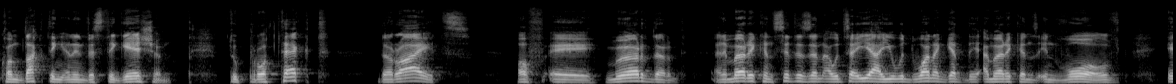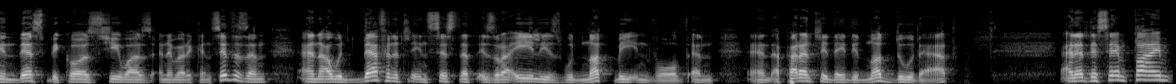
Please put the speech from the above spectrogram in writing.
conducting an investigation to protect the rights of a murdered an American citizen, I would say, yeah, you would want to get the Americans involved in this because she was an American citizen, and I would definitely insist that Israelis would not be involved, and and apparently they did not do that. And at the same time,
